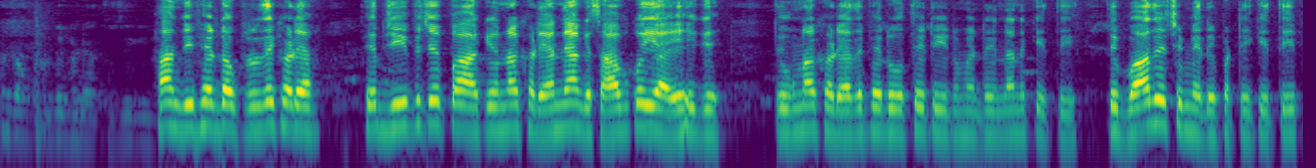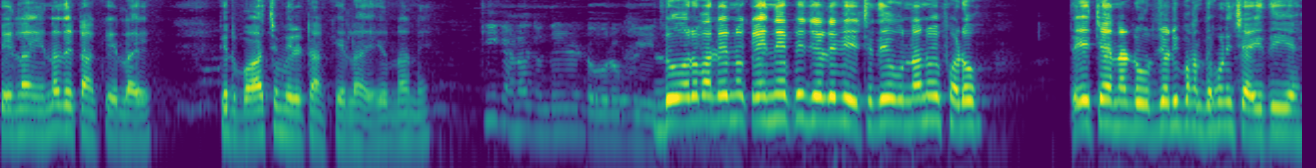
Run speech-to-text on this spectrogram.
ਡਾਕਟਰ ਦੇ ਖੜਿਆ ਤੁਸੀਂ ਹਾਂਜੀ ਫਿਰ ਡਾਕਟਰ ਦੇ ਖੜਿਆ। ਫਿਰ ਜੀਪ 'ਚ ਪਾ ਕੇ ਉਹਨਾਂ ਖੜਿਆ। ਨਿਹੰਗ ਸਾਹਿਬ ਕੋਈ ਆਏ ਸੀਗੇ ਤੇ ਉਹਨਾਂ ਖੜਿਆ ਤੇ ਫਿਰ ਉੱਥੇ ਟ੍ਰੀਟਮੈਂਟ ਇਹਨਾਂ ਨੇ ਕੀਤੀ ਤੇ ਬਾਅਦ ਵਿੱਚ ਮੇਰੇ ਪੱਟੀ ਕੀਤੀ। ਪਹਿਲਾਂ ਇਹਨਾਂ ਦੇ ਟਾਂਕੇ ਲਾਏ ਫਿਰ ਬਾਅਦ 'ਚ ਮੇਰੇ ਟਾਂਕੇ ਲਾਏ ਉਹਨਾਂ ਨੇ। ਕੀ ਕਹਿਣਾ ਚਾਹੁੰਦੇ ਜਿਹੜੇ ਡੋਰ ਵੇਚ ਡੋਰ ਵਾਲੇ ਨੂੰ ਕਹਿੰਦੇ ਵੀ ਜਿਹੜੇ ਵੇਚਦੇ ਉਹਨਾਂ ਨੂੰ ਵੀ ਫੜੋ। ਤੇ ਇਹ ਚਾਈਨਾ ਡੋਰ ਜਿਹੜੀ ਬੰਦ ਹੋਣੀ ਚਾਹੀਦੀ ਹੈ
